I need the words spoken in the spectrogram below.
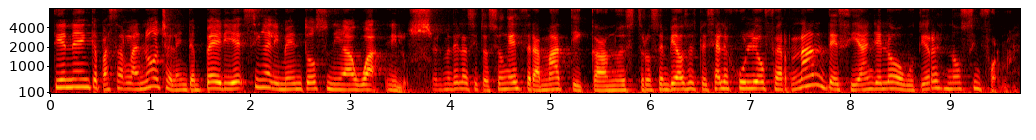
Tienen que pasar la noche a la intemperie sin alimentos, ni agua, ni luz. Realmente la situación es dramática. Nuestros enviados especiales Julio Fernández y Ángelo Gutiérrez nos informan.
